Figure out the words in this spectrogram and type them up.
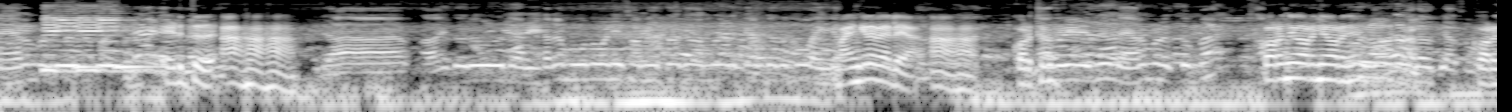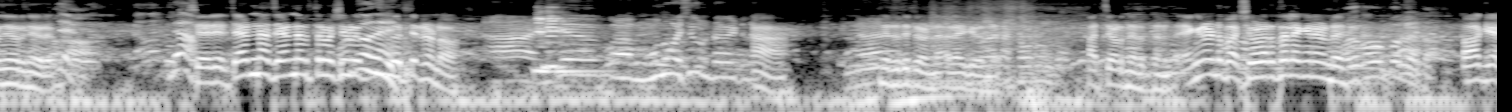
നേരം വെളുത്ത് എടുത്തത്. ആ ഹാ ഹാ അതായത് ഒരു രണ്ടര മൂന്ന് മണി സമയത്തൊക്കെ നമ്മൾ എടുക്കാൻ ചെന്നപ്പോ ഭയങ്കര ഭയങ്കര വിലയാ. ആ ഹാ കുറച്ച് കുറഞ്ഞു കുറഞ്ഞു കുറഞ്ഞു. കുറഞ്ഞു കുറഞ്ഞു വരും. ശരി ചേട്ടനാ ചേട്ടൻ എത്ര പശുക്കൾ നിർത്തിയിട്ടുണ്ടോ? മൂന്ന് പശു ഉണ്ട് വീട്ടിൽ ആ നിർത്തിട്ടുണ്ട് അതൊക്കെയുണ്ട് കച്ചവടം നിർത്തുന്നുണ്ട് എങ്ങനെയുണ്ട്? പശു വളർത്തൽ എങ്ങനെയുണ്ട്? ഓക്കെ.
